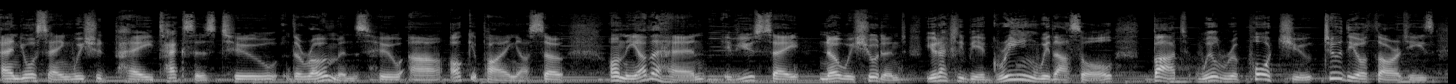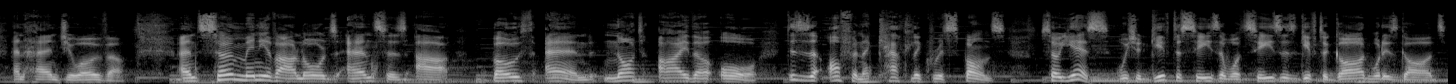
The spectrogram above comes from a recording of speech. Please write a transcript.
And you're saying we should pay taxes to the Romans who are occupying us. So on the other hand, if you say, no, we shouldn't, you'd actually be agreeing with us all, but we'll report you to the authorities and hand you over. And so many of our Lord's answers are both and, not either or. This is often a Catholic response. So yes, we should give to Caesar what Caesar's, give to God what is God's.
